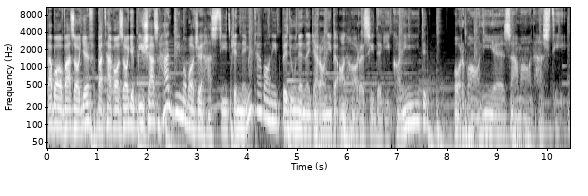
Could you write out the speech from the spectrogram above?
و با وظایف و تقاضای بیش از حدی مواجه هستید که نمی توانید بدون نگرانی به آنها رسیدگی کنید، قربانی زمان هستید.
